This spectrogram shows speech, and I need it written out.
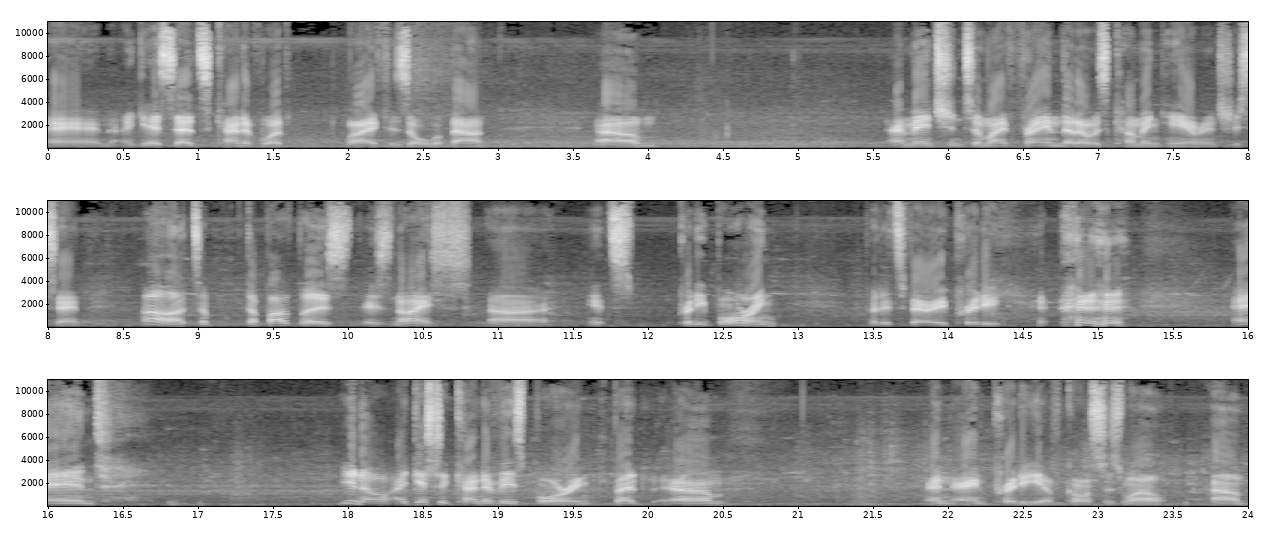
And I guess that's kind of what life is all about. Um, I mentioned to my friend that I was coming here, and she said, Oh, Tapalpa is, is nice. Uh, it's pretty boring, but it's very pretty. and, you know, I guess it kind of is boring, but, um, and, and pretty, of course, as well. Um,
